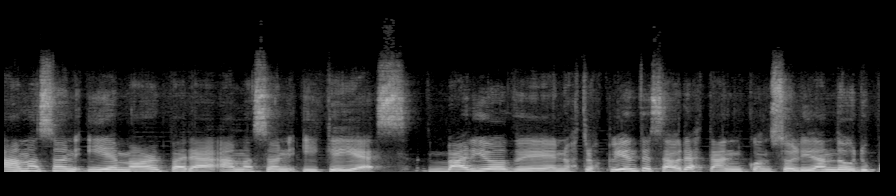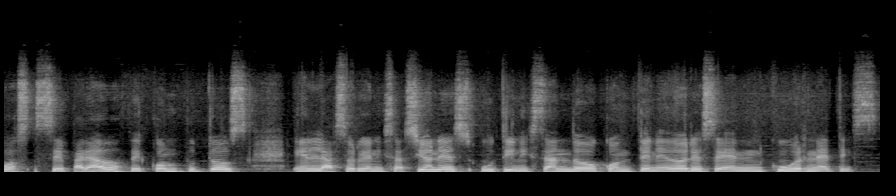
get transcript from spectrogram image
Amazon EMR para Amazon EKS. Varios de nuestros clientes ahora están consolidando grupos separados de cómputos en las organizaciones utilizando contenedores en Kubernetes.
